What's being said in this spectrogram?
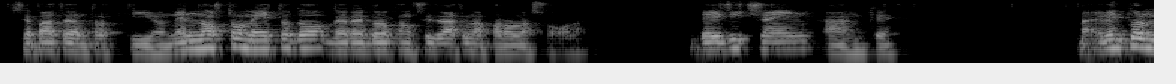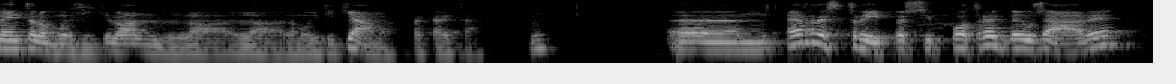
separate da un trattino. Nel nostro metodo verrebbero considerate una parola sola. Daisy chain anche. Beh, eventualmente lo modifichi, lo, la, la, la, modifichiamo, per carità. Um, ehm, rstrip si potrebbe usare,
